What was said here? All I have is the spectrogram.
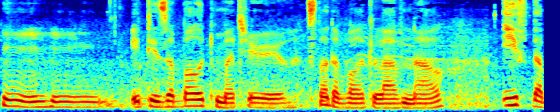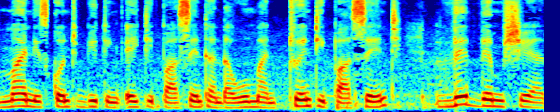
Mm-hmm. It is about material. It's not about love now. If the man is contributing 80% and the woman 20%, let them share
